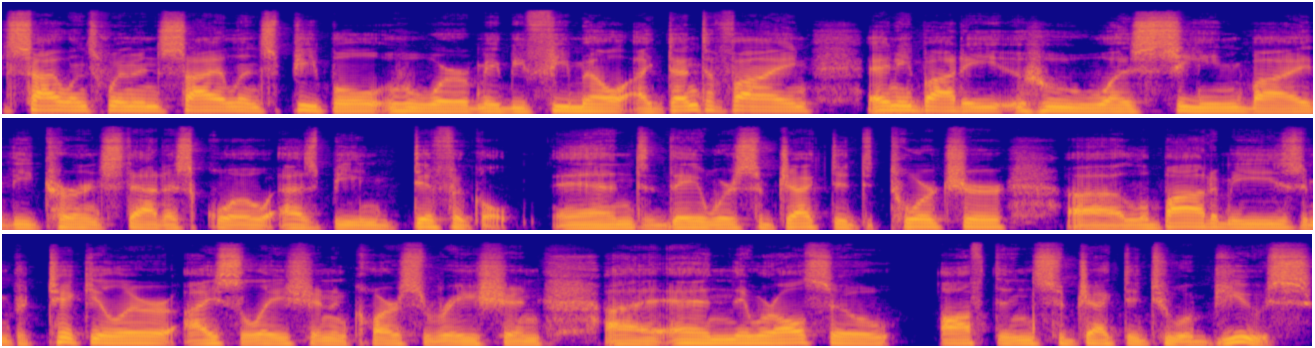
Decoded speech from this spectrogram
silence women, silence people who were maybe female identifying, anybody who was seen by the current status quo as being difficult. And they were subjected to torture, uh, lobotomies in particular, isolation, incarceration, uh, and they were also often subjected to abuse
